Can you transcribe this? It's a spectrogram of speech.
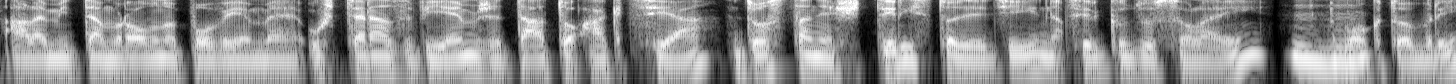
ale my tam rovno povieme, už teraz viem, že táto akcia dostane 400 detí na Cirque du Soleil mm-hmm. v oktobri.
